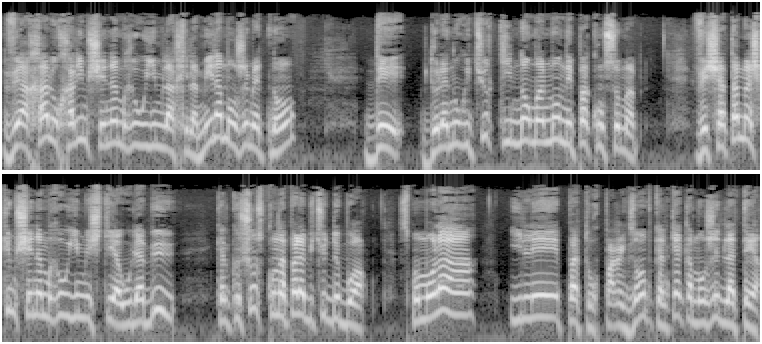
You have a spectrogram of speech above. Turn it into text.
Mais il a mangé maintenant des, de la nourriture qui normalement n'est pas consommable. Où il a bu quelque chose qu'on n'a pas l'habitude de boire. Ce moment-là, hein, il est pas tour. Par exemple, quelqu'un qui a mangé de la terre.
